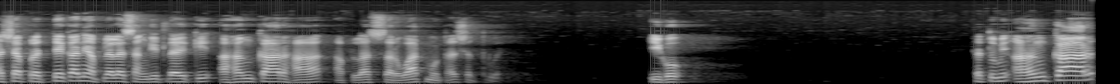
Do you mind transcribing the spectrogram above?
अशा प्रत्येकाने आपल्याला सांगितलंय की अहंकार हा आपला सर्वात मोठा शत्रू आहे. इगो. तर तुम्ही अहंकार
